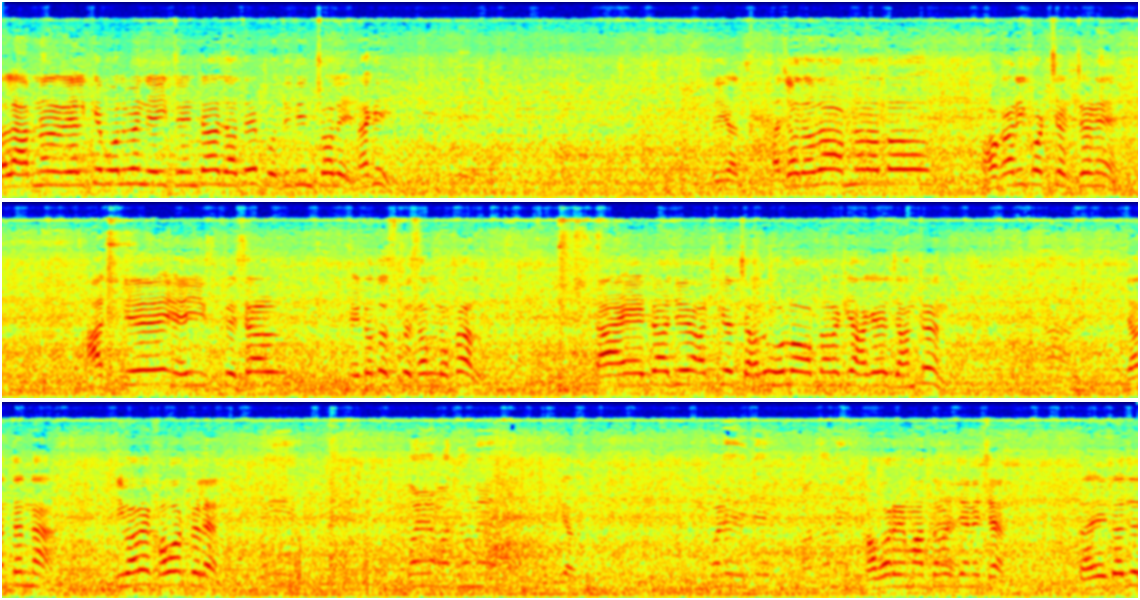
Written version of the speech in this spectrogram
তাহলে আপনারা রেলকে বলবেন এই ট্রেনটা যাতে প্রতিদিন চলে নাকি? ঠিক আছে। আচ্ছা দাদা আপনারা তো হকারি করছেন ট্রেনে। আজকে এই স্পেশাল এটা তো স্পেশাল লোকাল তা এটা যে আজকে চালু হলো আপনারা কি আগে জানতেন? জানতেন না? কীভাবে খবর পেলেন? মাধ্যমে। ঠিক আছে। খবরের মাধ্যমে জেনেছেন। তা এটা যে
